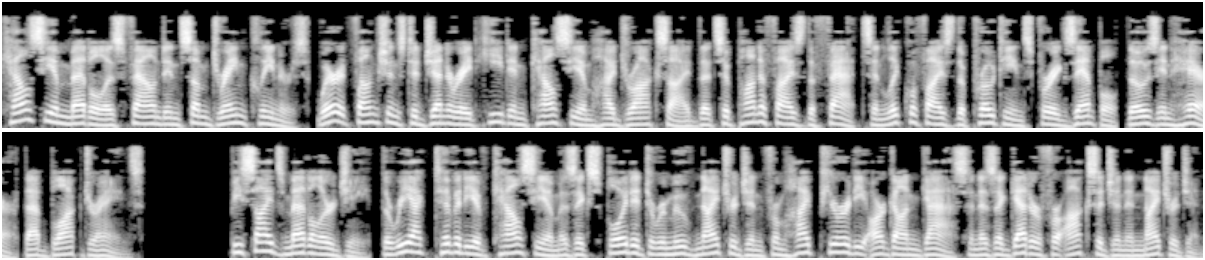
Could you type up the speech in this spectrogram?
Calcium metal is found in some drain cleaners, where it functions to generate heat and calcium hydroxide that saponifies the fats and liquefies the proteins for example, those in hair that block drains. Besides metallurgy, the reactivity of calcium is exploited to remove nitrogen from high-purity argon gas and as a getter for oxygen and nitrogen.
